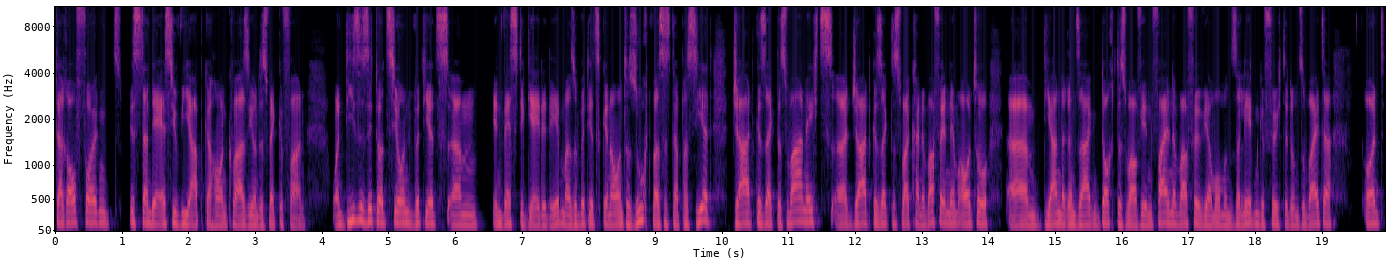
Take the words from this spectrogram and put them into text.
darauf folgend ist dann der SUV abgehauen quasi und ist weggefahren. Und diese Situation wird jetzt ähm, investigated eben, also wird jetzt genau untersucht, was ist da passiert. Ja hat gesagt, es war nichts. Äh, ja hat gesagt, es war keine Waffe in dem Auto. Ähm, die anderen sagen, doch, das war auf jeden Fall eine Waffe. Wir haben um unser Leben gefürchtet und so weiter. Und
